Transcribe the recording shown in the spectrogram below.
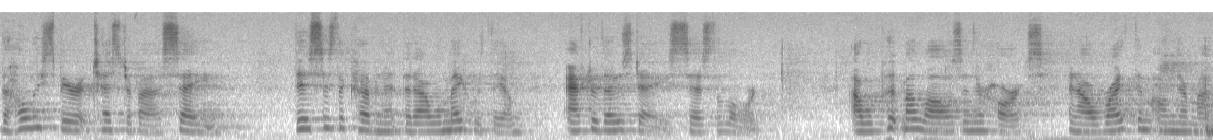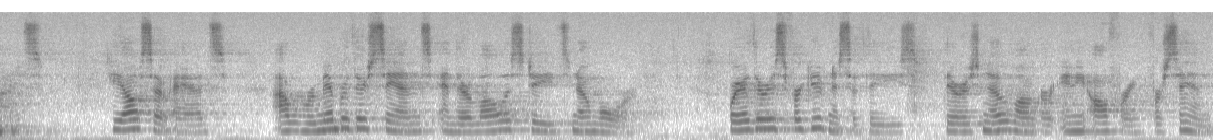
The Holy Spirit testifies, saying, This is the covenant that I will make with them after those days, says the Lord. I will put my laws in their hearts, and I will write them on their minds. He also adds, I will remember their sins and their lawless deeds no more. Where there is forgiveness of these, there is no longer any offering for sin.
